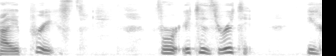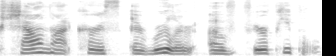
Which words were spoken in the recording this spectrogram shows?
high priest, for it is written, you shall not curse a ruler of your people.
